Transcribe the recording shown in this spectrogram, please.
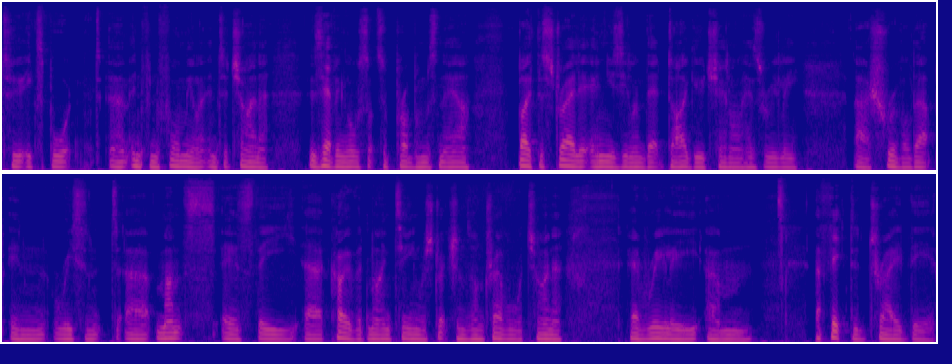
to export um, infant formula into China, is having all sorts of problems now. Both Australia and New Zealand, that Daigou channel has really uh, shriveled up in recent uh, months as the uh, COVID 19 restrictions on travel with China have really um, affected trade there.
